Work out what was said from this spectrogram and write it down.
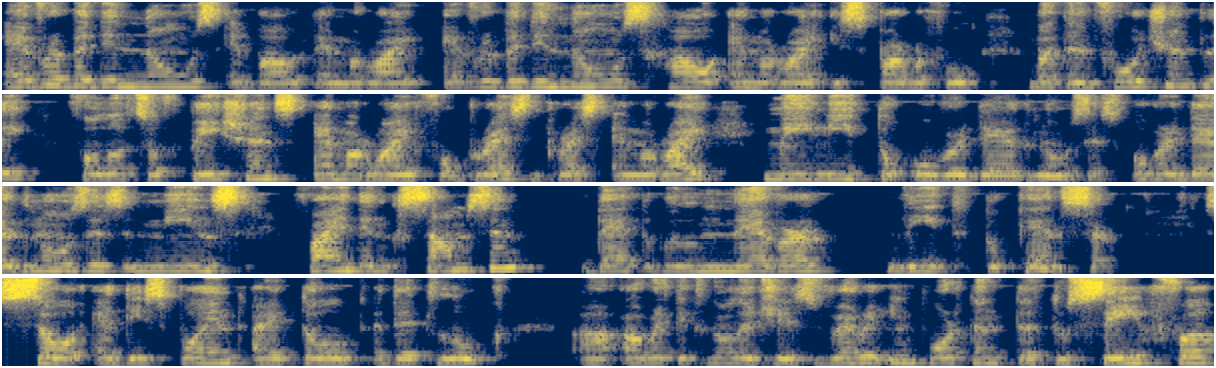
Everybody knows about MRI. Everybody knows how MRI is powerful. But unfortunately, for lots of patients, MRI for breast, breast MRI may lead to overdiagnosis. Overdiagnosis means finding something that will never lead to cancer. So at this point, I told that, look, uh, our technology is very important to save uh,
